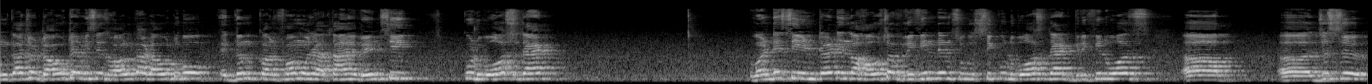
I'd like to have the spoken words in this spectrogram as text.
उनका जो डाउट है मिसेस हॉल का डाउट वो एकदम कंफर्म हो जाता है। When she could watch that One day she entered in the house of Griffin, then she could watch that Griffin was uh, uh, just uh,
